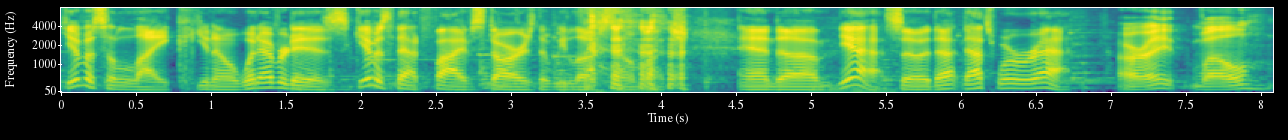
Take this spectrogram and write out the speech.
Give us a like, you know, whatever it is. Give us that five stars that we love so much. and um, yeah, so that that's where we're at. All right. Well,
